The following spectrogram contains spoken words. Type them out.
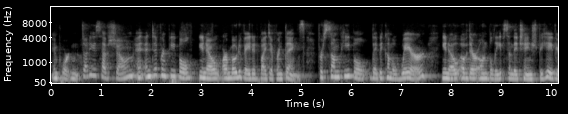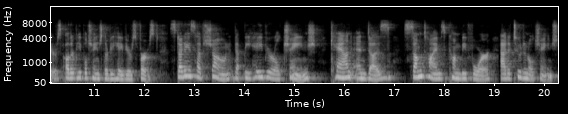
important. Studies have shown, and, and different people, you know, are motivated by different things. For some people, they become aware, you know, of their own beliefs and they change behaviors. Other people change their behaviors first. Studies have shown that behavioral change can and does sometimes come before attitudinal change.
